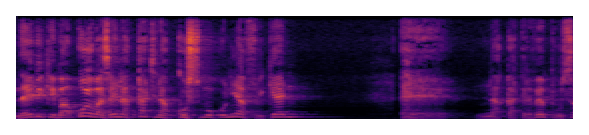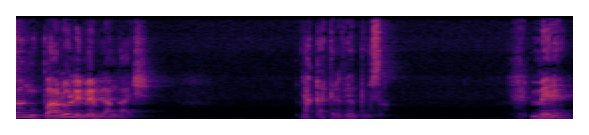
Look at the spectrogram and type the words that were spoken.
nayebi ke ba oyo bazali na kati na cosmogonie africaine eh, na 80% nous parlons le même langage na 80% mais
